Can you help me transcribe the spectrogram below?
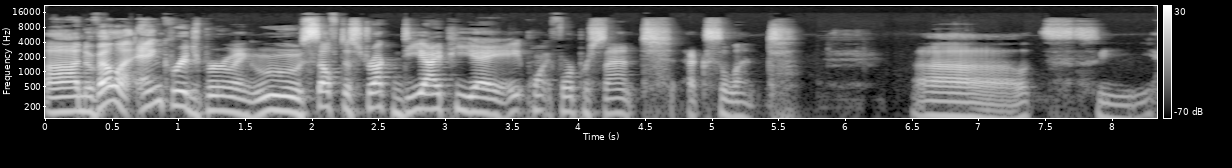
Uh, Novella Anchorage Brewing. Ooh, self destruct DIPA, 8.4%. Excellent. Uh, let's see.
